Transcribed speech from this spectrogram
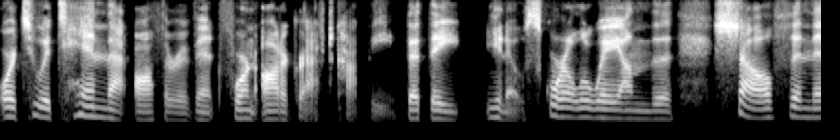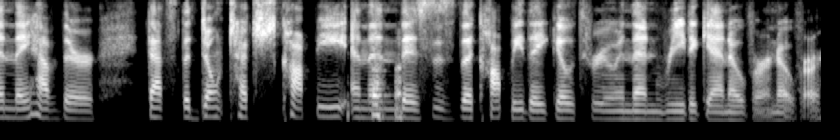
or to attend that author event for an autographed copy that they you know, squirrel away on the shelf. And then they have their, that's the don't touch copy. And then this is the copy they go through and then read again over and over,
